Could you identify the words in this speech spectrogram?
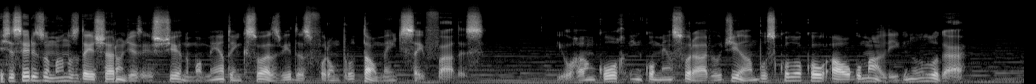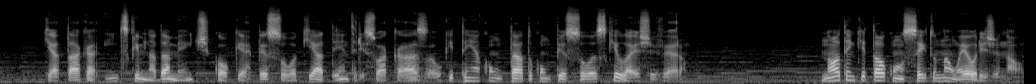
estes seres humanos deixaram de existir no momento em que suas vidas foram brutalmente ceifadas, e o rancor incomensurável de ambos colocou algo maligno no lugar, que ataca indiscriminadamente qualquer pessoa que adentre sua casa ou que tenha contato com pessoas que lá estiveram. Notem que tal conceito não é original,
